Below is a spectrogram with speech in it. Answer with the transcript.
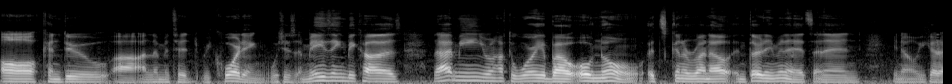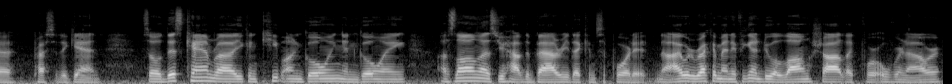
all can do uh, unlimited recording, which is amazing because that means you don't have to worry about, oh no, it's gonna run out in 30 minutes and then you know you gotta press it again. So this camera, you can keep on going and going as long as you have the battery that can support it. Now I would recommend if you're gonna do a long shot like for over an hour,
